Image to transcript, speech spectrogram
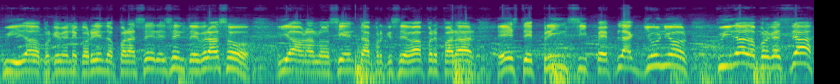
Cuidado porque viene corriendo para hacer ese antebrazo. Y ahora lo sienta porque se va a preparar este Príncipe Black Jr. Cuidado porque está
